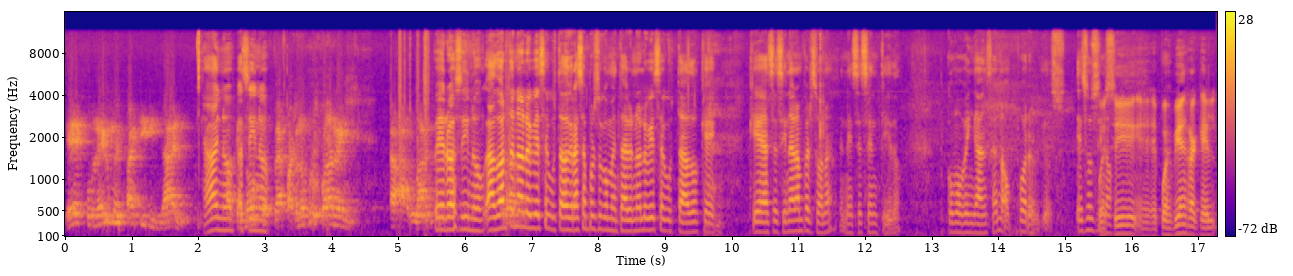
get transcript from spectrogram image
es poner un espacio divinal. Ay, no, así no. Para, para que no profanen a jugar. Pero así no. A Duarte no le hubiese gustado, gracias por su comentario, no le hubiese gustado que, que asesinaran personas en ese sentido, como venganza. No, por Dios. Eso sí Pues no. sí, eh, pues bien Raquel,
